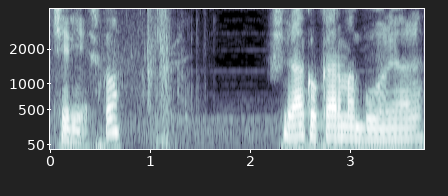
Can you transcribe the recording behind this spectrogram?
ci riesco. Shirako Karma Boreal.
